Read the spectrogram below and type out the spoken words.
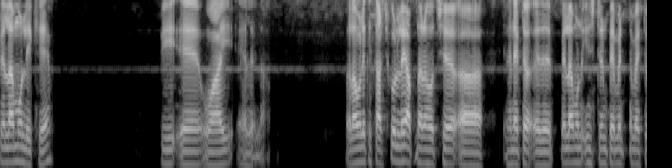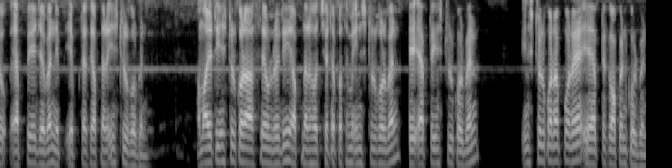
পেলামো লিখে পি এ ওয়াই এল এল পেলামো লিখে সার্চ করলে আপনারা হচ্ছে এখানে একটা পেলামো ইনস্ট্যান্ট পেমেন্ট নামে একটা অ্যাপ পেয়ে যাবেন অ্যাপটাকে আপনারা ইনস্টল করবেন। আমার এটি ইনস্টল করা আছে অলরেডি আপনারা হচ্ছে এটা প্রথমে ইনস্টল করবেন, এই অ্যাপটা ইনস্টল করবেন। ইনস্টল করার পরে এই অ্যাপটাকে ওপেন করবেন।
